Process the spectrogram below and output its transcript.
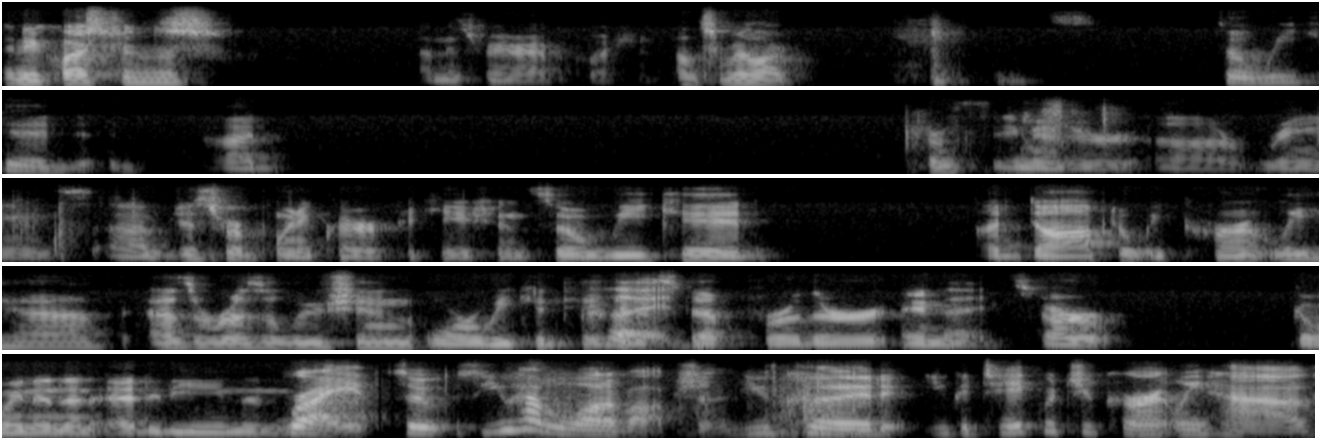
know. Any questions? Uh, Mr. Mayor, I have a question. Counselor Miller? So we could, uh, from city manager, uh, Rains, um, just for a point of clarification, so we could adopt what we currently have as a resolution, or we could take it a step further and Could. start going in and editing and. Right, so, so you have a lot of options. You could, you could take what you currently have,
